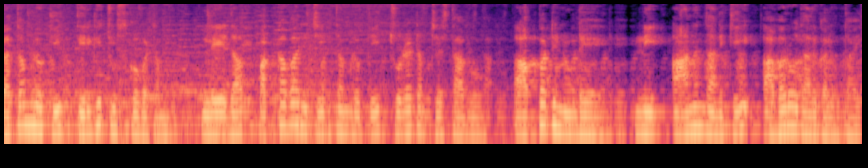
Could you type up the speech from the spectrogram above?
గతంలోకి తిరిగి చూసుకోవటం లేదా పక్కవారి జీవితంలోకి చూడటం చేస్తావు. అప్పటి నుండే నీ ఆనందానికి అవరోధాలు కలుగుతాయి.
